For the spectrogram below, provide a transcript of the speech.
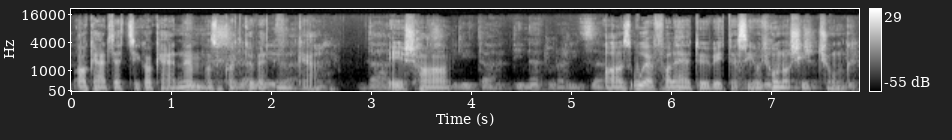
akár tetszik, akár nem, azokat követnünk kell. És ha az UEFA lehetővé teszi, hogy honosítsunk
